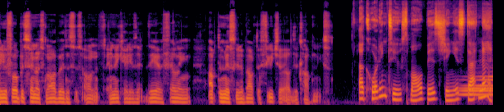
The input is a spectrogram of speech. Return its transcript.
84% of small businesses owners indicated that they are feeling optimistic about the future of their companies. According to smallbizgenius.net.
